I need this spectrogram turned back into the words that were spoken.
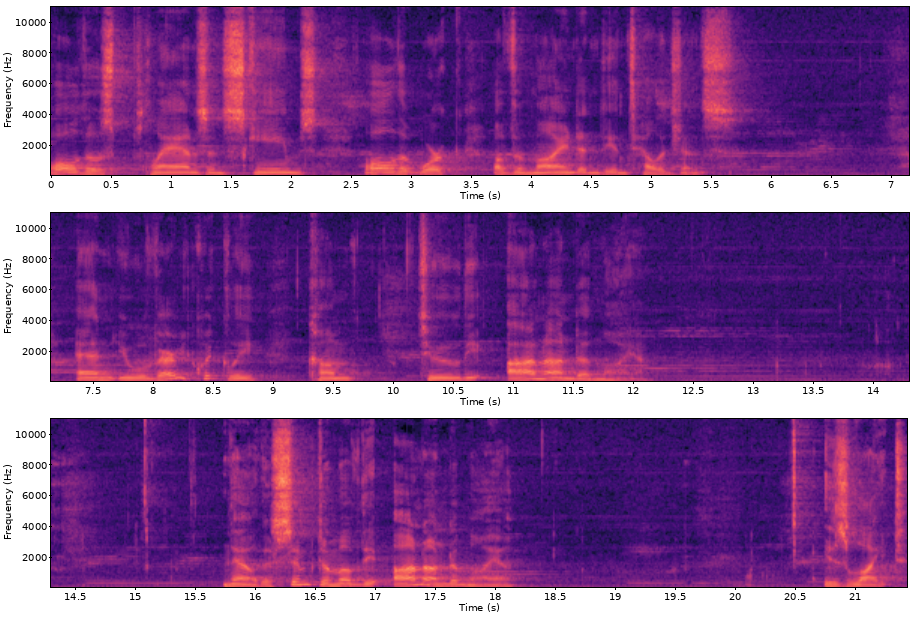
all those plans and schemes, all the work of the mind and the intelligence. And you will very quickly come to the Ananda Maya. Now, the symptom of the Ananda Maya is light.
